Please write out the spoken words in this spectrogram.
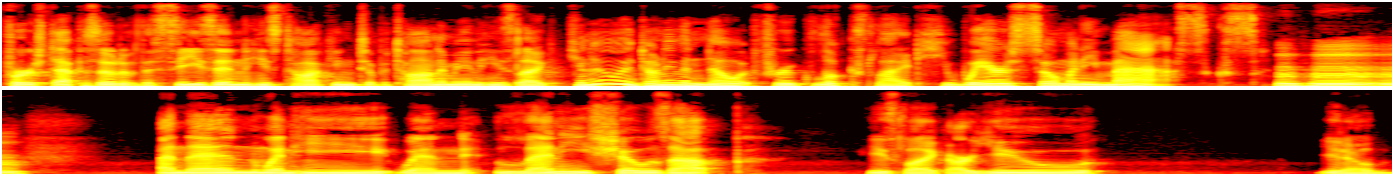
first episode of the season, he's talking to Ptonomy and he's like, you know, I don't even know what Farouk looks like. He wears so many masks. Mm-hmm. And then when he when Lenny shows up, he's like, "Are you you know,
